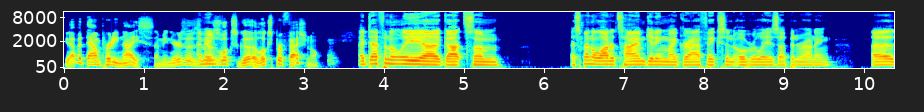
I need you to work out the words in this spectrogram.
you have it down pretty nice. I mean, yours is I mean- yours looks good. It looks professional. I definitely uh, got some. I spent a lot of time getting my graphics and overlays up and running. Uh,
